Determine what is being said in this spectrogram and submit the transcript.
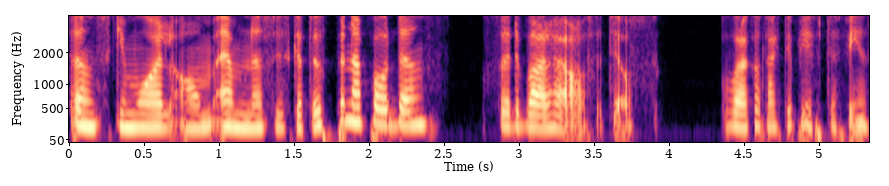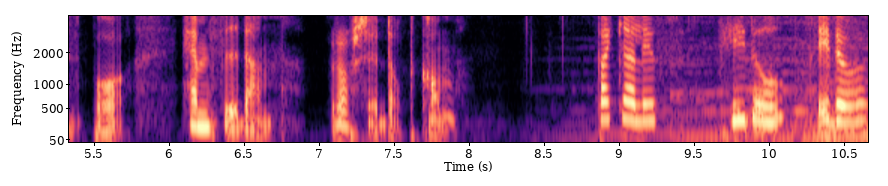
önskemål om ämnen som vi ska ta upp i den här podden så är det bara att höra av sig till oss. Våra kontaktuppgifter finns på hemsidan rocher.com. Tack Alice. Hej då. Hej då.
